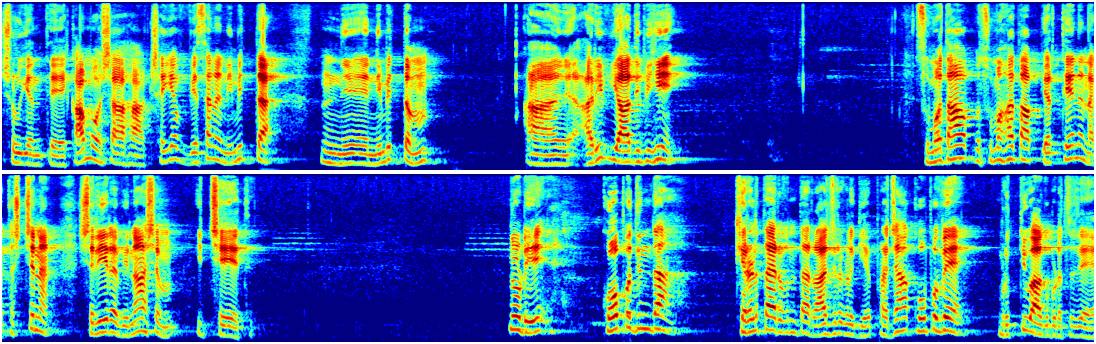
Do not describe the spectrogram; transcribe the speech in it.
ಶ್ರೂಯಂತೆ ಕಾಮವಶಾಹ ಕ್ಷಯವ್ಯಸನ ನಿಮಿತ್ತ ನಿಮಿತ್ತಂ ಅರಿವ್ಯಾಧಿಭಿ ಸುಮತಾ, ಸುಮಹತಾಪ್ಯರ್ಥೇನ ನ ಕಶ್ಚನ ಶರೀರ ವಿನಾಶಂ ಇಚ್ಛೇತ್. ನೋಡಿ, ಕೋಪದಿಂದ ಕೆರಳ್ತಾ ಇರುವಂಥ ರಾಜರುಗಳಿಗೆ ಪ್ರಜಾಕೋಪವೇ ಮೃತ್ಯುವಾಗಿಬಿಡುತ್ತದೆ.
